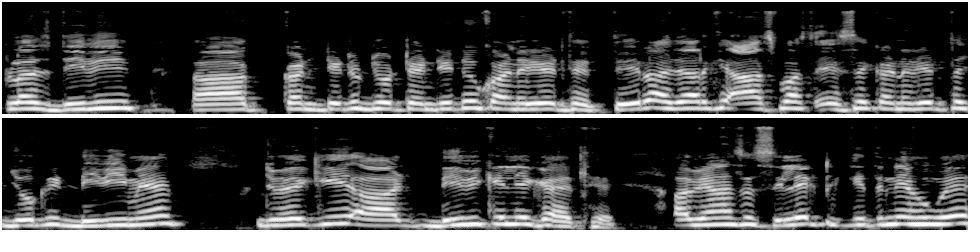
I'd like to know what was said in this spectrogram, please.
प्लस डीवी कंटेटिव जो टेंटेटिव कैंडिडेट थे, तेरह हज़ार के आसपास ऐसे कैंडिडेट थे जो कि डीवी में, जो है कि डीवी के लिए गए थे। अब यहाँ से सिलेक्ट कितने हुए,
